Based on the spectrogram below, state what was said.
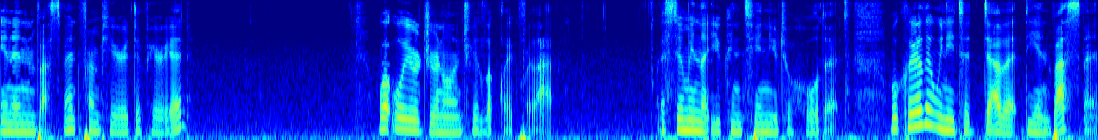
in an investment from period to period, what will your journal entry look like for that? Assuming that you continue to hold it. Well, clearly we need to debit the investment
